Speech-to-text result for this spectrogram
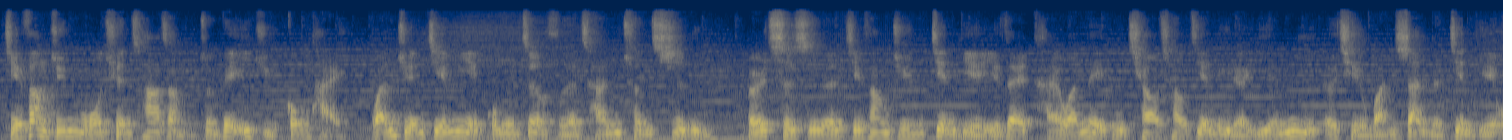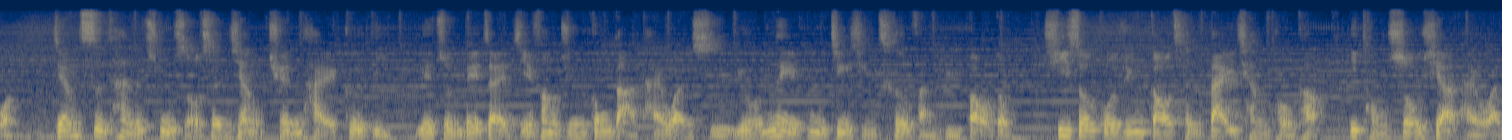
解放军摩拳擦掌，准备一举攻台，完全歼灭国民政府的残存势力。而此时的解放军间谍也在台湾内部悄悄建立了严密而且完善的间谍网，将刺探的触手伸向全台各地，也准备在解放军攻打台湾时，由内部进行策反与暴动，吸收国军高层带枪投靠，一同收下台湾。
